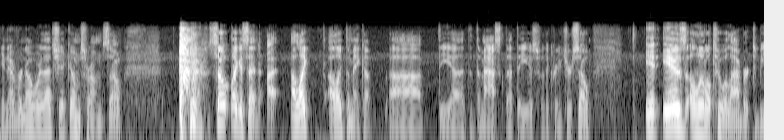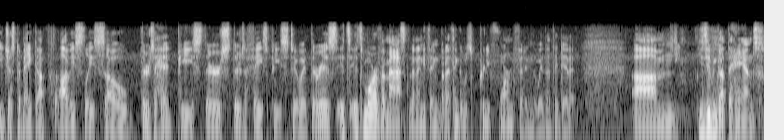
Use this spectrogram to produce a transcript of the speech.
you never know where that shit comes from. So, so like I said, I, I like I like the makeup, uh, the uh, the mask that they use for the creature. So. It is a little too elaborate to be just a makeup, obviously. So there's a headpiece, there's there's a face piece to it. There is it's it's more of a mask than anything, but I think it was pretty form fitting the way that they did it. Um, he's even got the hands,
